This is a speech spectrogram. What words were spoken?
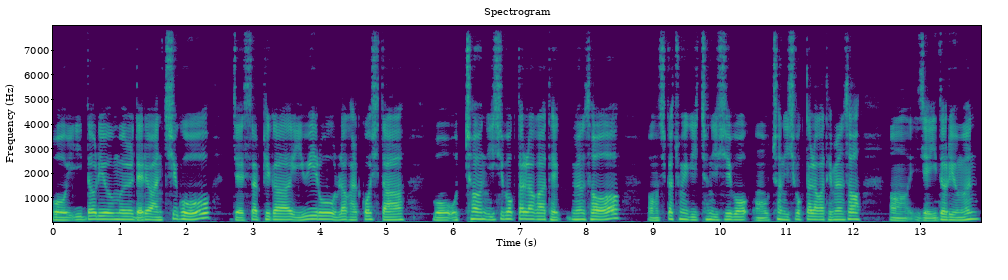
뭐 이더리움을 내려앉히고 이제 SRP가 2위로 올라갈 것이다. 뭐 5,020억 달러가 되면서 어, 시가총액이 2,020억, 어, 5,020억 달러가 되면서 어, 이제 이더리움은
